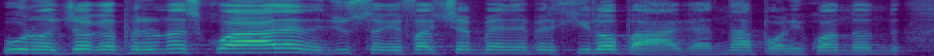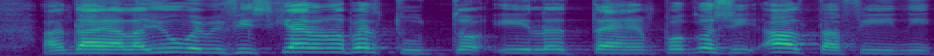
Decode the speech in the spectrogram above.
Uno gioca per una squadra ed è giusto che faccia bene per chi lo paga. Napoli quando andai alla Juve mi fischiarono per tutto il tempo, così Altafini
